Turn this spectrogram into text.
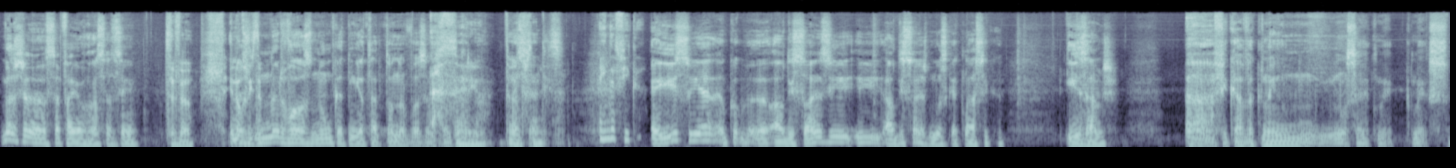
Mas uh, safei a onça, sim. Viu? Eu não resisto nervoso, nunca tinha estado tão nervoso. a me cantar. Sério? Tão É interessante sério. isso. Ainda fica? É isso e é, audições e, e audições de música clássica exames. Ah, ficava que nem não sei como é, como é que se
